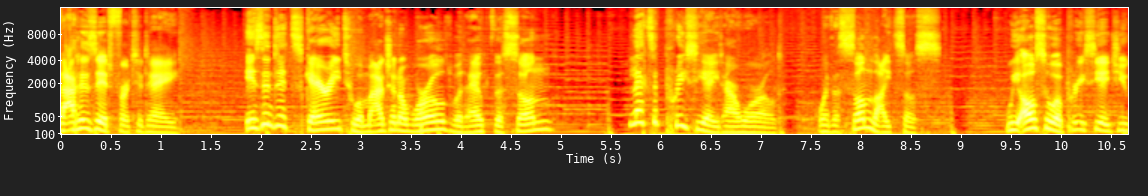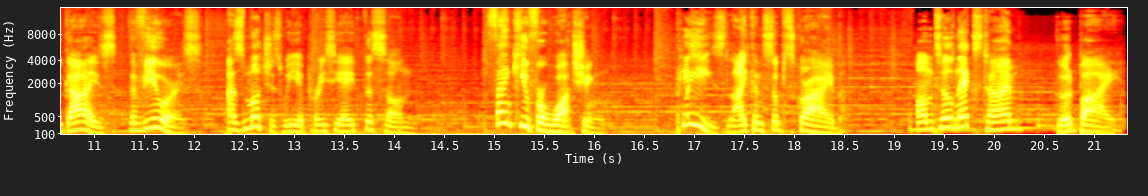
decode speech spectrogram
That is it for today. Isn't it scary to imagine a world without the sun? Let's appreciate our world, where the sun lights us. We also appreciate you guys, the viewers, as much as we appreciate the sun. Thank you for watching. Please like and subscribe. Until next time, goodbye.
